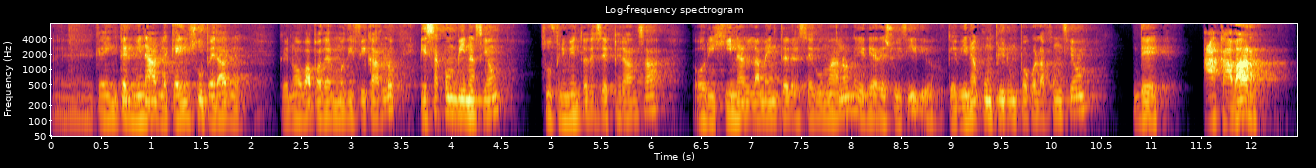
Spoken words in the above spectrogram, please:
eh, que es interminable, que es insuperable, que no va a poder modificarlo, esa combinación, sufrimiento y desesperanza, origina en la mente del ser humano la idea de suicidio, que viene a cumplir un poco la función de acabar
